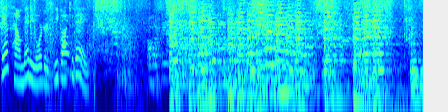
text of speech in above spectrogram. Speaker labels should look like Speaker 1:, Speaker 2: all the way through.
Speaker 1: Guess how many orders we got today?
